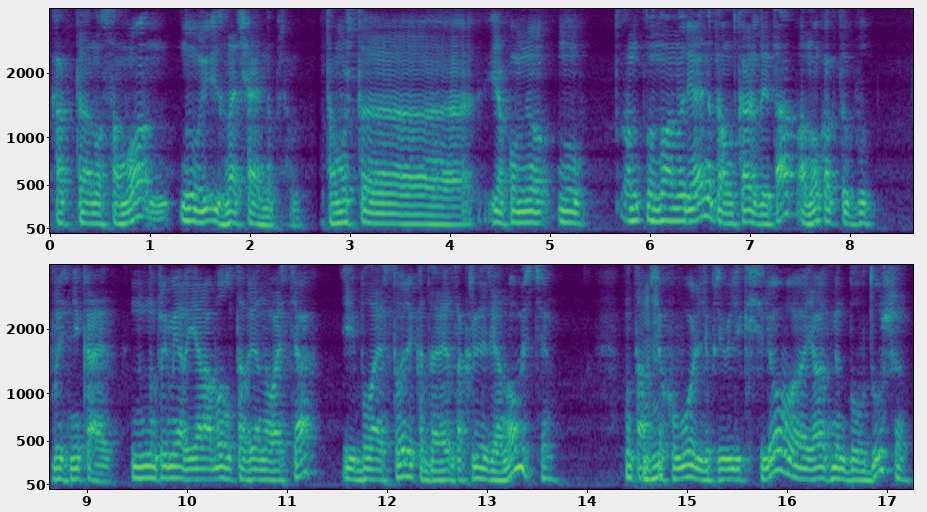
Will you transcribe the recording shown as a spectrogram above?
как-то оно само, ну, изначально прям. Потому что э, я помню, ну, ну, оно реально прям вот каждый этап, оно как-то вот возникает. Ну, например, я работал тогда в РИА Новостях, и была история, когда закрыли РИА Новости. Ну, там mm-hmm. всех уволили, привели Киселева. Я в этот момент был в душе.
